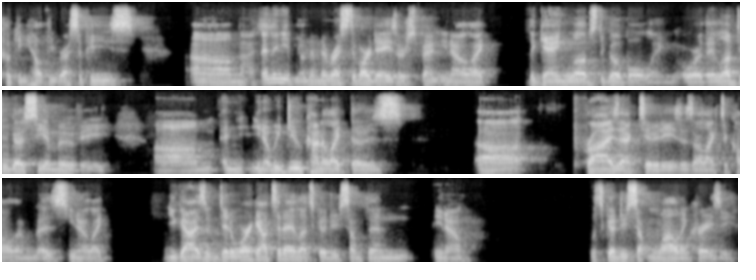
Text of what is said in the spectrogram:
cooking healthy recipes. Um, nice. And then you know, then the rest of our days are spent, you know, like the gang loves to go bowling or they love to go see a movie, um, and you know, we do kind of like those uh, prize activities, as I like to call them, as you know, like you guys did a workout today, let's go do something, you know, let's go do something wild and crazy.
